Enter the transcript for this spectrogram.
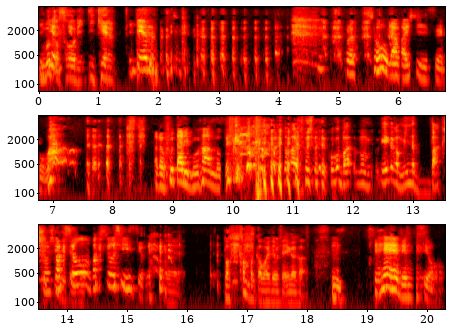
元総理、いける。いける。これ、超やばいシーンですね、ここ。あの、二人無反応ですけど、あどうしましたここば、もう映画館みんな爆笑シーン爆ですよ。笑、爆笑シーンですよね。ええバッカンバッカン湧いてました、映画館。で、ですよ。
